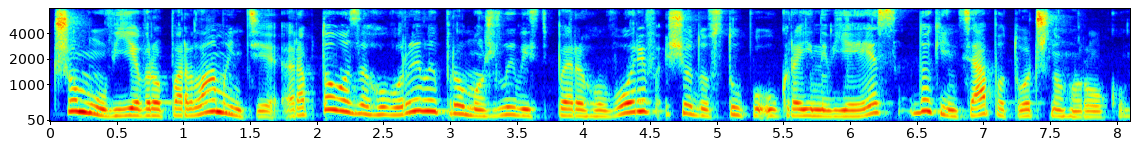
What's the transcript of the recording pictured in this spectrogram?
Чому в Європарламенті раптово заговорили про можливість переговорів щодо вступу України в ЄС до кінця поточного року?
